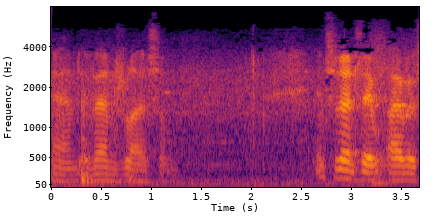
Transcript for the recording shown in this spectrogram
and evangelize them. Incidentally, I was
